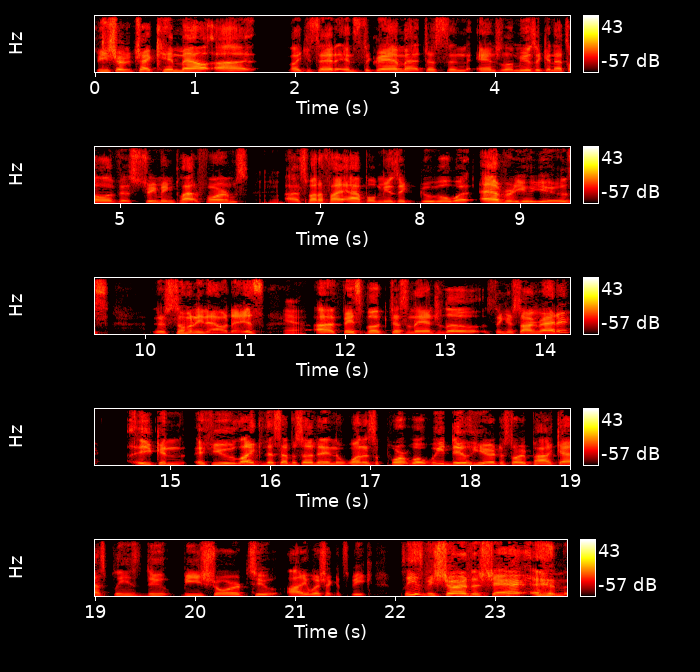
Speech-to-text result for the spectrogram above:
be sure to check him out. Uh, like you said, Instagram at Justin Angelo Music, and that's all of his streaming platforms uh, Spotify, Apple Music, Google, whatever you use. There's so many nowadays. Yeah. Uh, Facebook, Justin Angelo, singer songwriter. You can, if you like this episode and want to support what we do here at the Story Podcast, please do be sure to. I wish I could speak. Please be sure to share and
